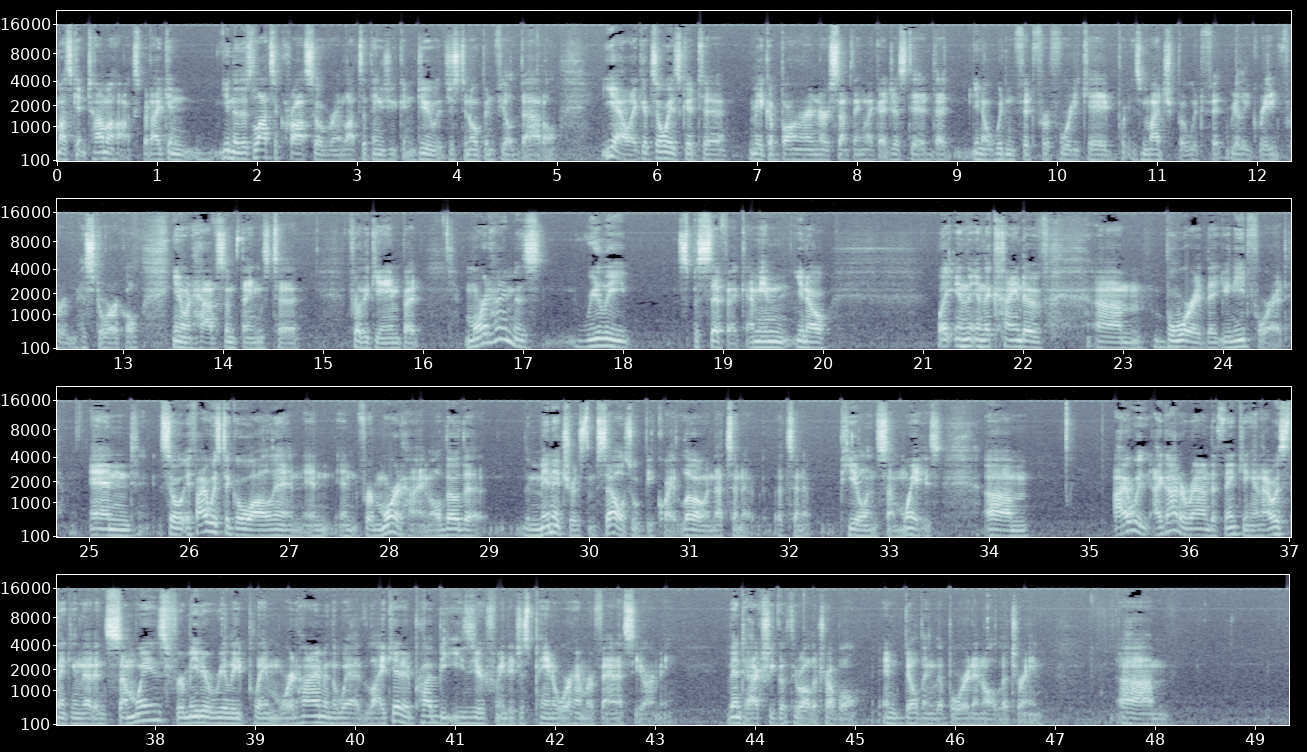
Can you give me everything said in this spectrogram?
musket and tomahawks, but I can, you know, there's lots of crossover and lots of things you can do with just an open field battle. Yeah, like it's always good to make a barn or something like I just did that, you know, wouldn't fit for 40k as much, but would fit really great for historical, you know, and have some things to for the game. But Mordheim is really specific. I mean, you know, like in in the kind of um, board that you need for it. And so if I was to go all in and, and for Mordheim, although the the miniatures themselves would be quite low, and that's an that's an appeal in some ways. Um, I would I got around to thinking, and I was thinking that in some ways, for me to really play Mordheim in the way I'd like it, it'd probably be easier for me to just paint a Warhammer Fantasy army than to actually go through all the trouble in building the board and all the terrain. Um,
